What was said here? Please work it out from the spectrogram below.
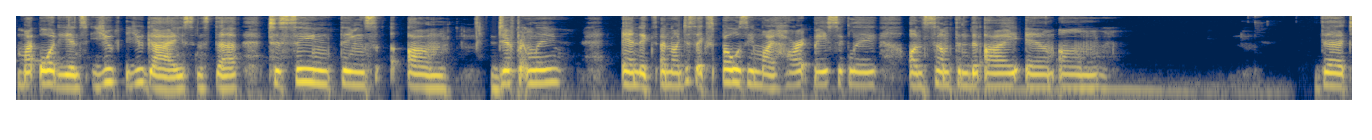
my audience, you you guys and stuff, to seeing things um differently and and I'm just exposing my heart basically on something that I am um that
